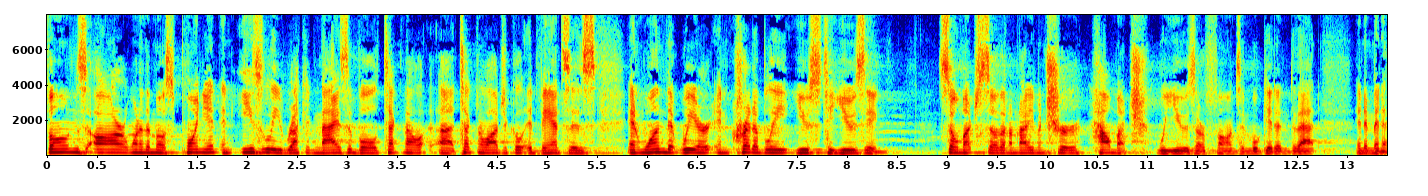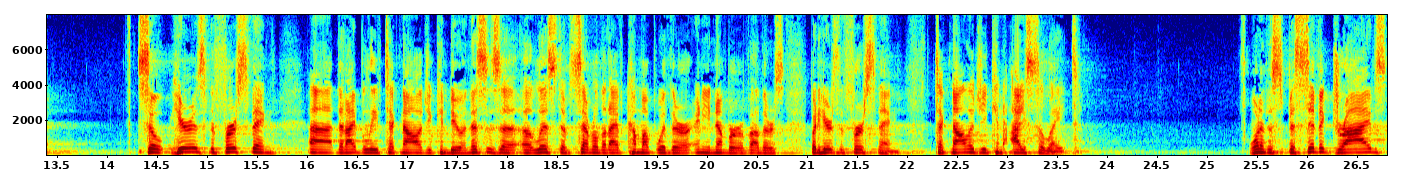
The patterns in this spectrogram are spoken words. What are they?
Phones are one of the most poignant and easily recognizable uh, technological advances, and one that we are incredibly used to using. So much so that I'm not even sure how much we use our phones, and we'll get into that in a minute. So, here is the first thing uh, that I believe technology can do. And this is a, a, list of several that I've come up with. There are any number of others. But here's the first thing technology can isolate. One of the specific drives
